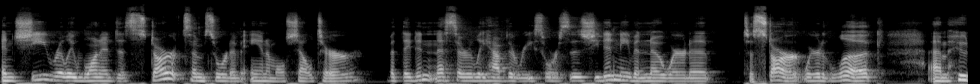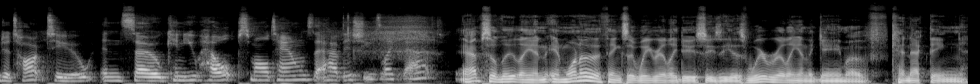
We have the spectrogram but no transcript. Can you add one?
and she really wanted to start some sort of animal shelter, but they didn't necessarily have the resources. She didn't even know where to to start, where to look. Um, who to talk to. And so, can you help small towns that have issues like that? Absolutely. And, and one of the things that we really do, Susie, is we're really in the game of connecting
